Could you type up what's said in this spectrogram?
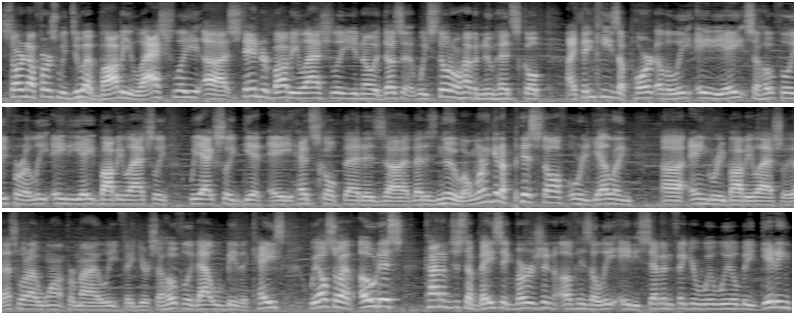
Starting out first, we do have Bobby Lashley. Uh, standard Bobby Lashley, you know, it doesn't. We still don't have a new head sculpt. I think he's a part of Elite 88, so hopefully for Elite 88 Bobby Lashley, we actually get a head sculpt that is uh, that is new. I want to get a pissed off or yelling uh, angry Bobby Lashley. That's what I want for my Elite figure, so hopefully that will be the case. We also have Otis, kind of just a basic version of his Elite 87 figure we will be getting.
